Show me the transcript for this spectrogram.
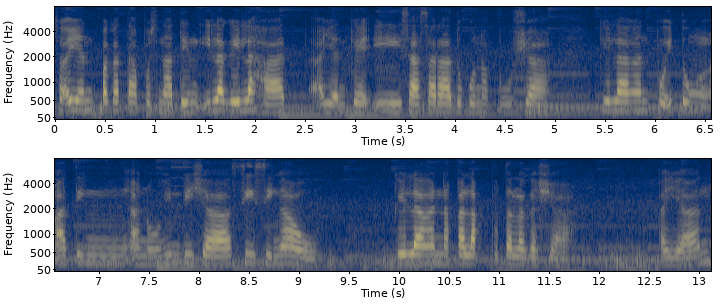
So, ayan, pagkatapos natin ilagay lahat, ayan, kaya isasarado ko na po siya. Kailangan po itong ating, ano, hindi siya sisingaw. Kailangan nakalak po talaga siya. Ayan.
